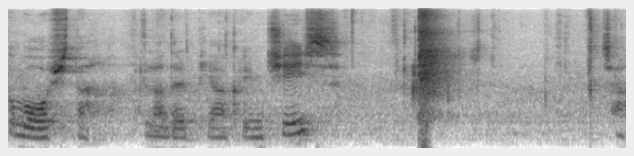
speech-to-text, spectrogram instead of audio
먹읍시다. 필라델피아 크림치즈. 자.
